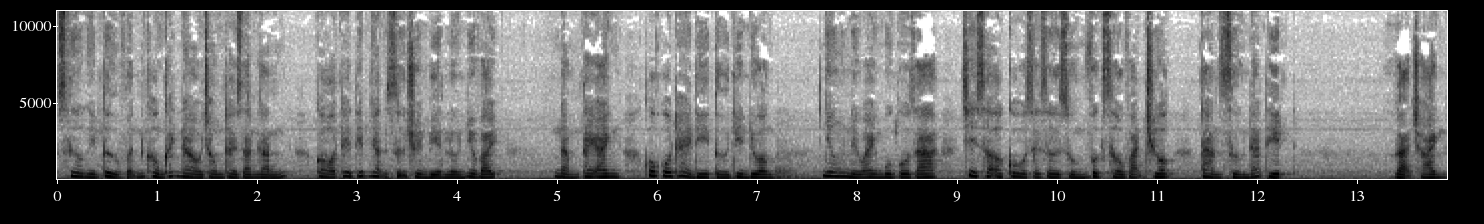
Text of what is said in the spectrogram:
Dương Yến Tử vẫn không cách nào trong thời gian ngắn Có thể tiếp nhận sự chuyển biến lớn như vậy. Nắm tay anh, Cô có thể đi tới thiên đường. Nhưng nếu anh buông cô ra, Chỉ sợ cô sẽ rơi xuống vực sâu vạn trượng, Tàn xương đát thịt. Gạ cho anh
